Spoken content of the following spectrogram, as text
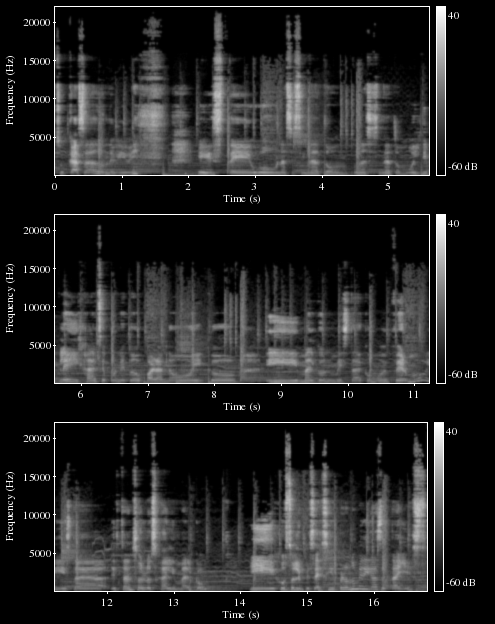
su casa donde viven, este, hubo un asesinato, un asesinato múltiple y Hal se pone todo paranoico y Malcolm está como enfermo y está, están solos Hal y Malcolm. Y justo le empieza a decir, pero no me digas detalles.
